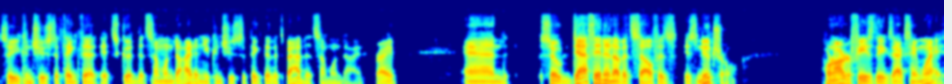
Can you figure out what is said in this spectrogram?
So you can choose to think that it's good that someone died, and you can choose to think that it's bad that someone died, right? And so death in and of itself is is neutral pornography is the exact same way.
